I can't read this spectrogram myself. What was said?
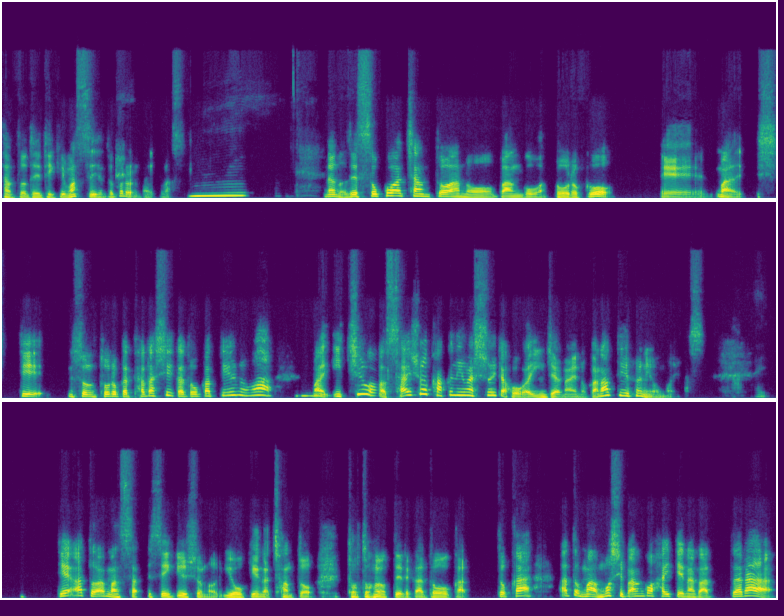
ちゃんと出てきますというところになります。なので、そこはちゃんとあの、番号は登録を、えーまあ、して、その登録が正しいかどうかっていうのは、まあ、一応は最初は確認はしといた方がいいんじゃないのかなっていうふうに思います。はいで、あとは、まあ、さ請求書の要件がちゃんと整ってるかどうかとか、あと、まあ、もし番号入ってなかったら、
